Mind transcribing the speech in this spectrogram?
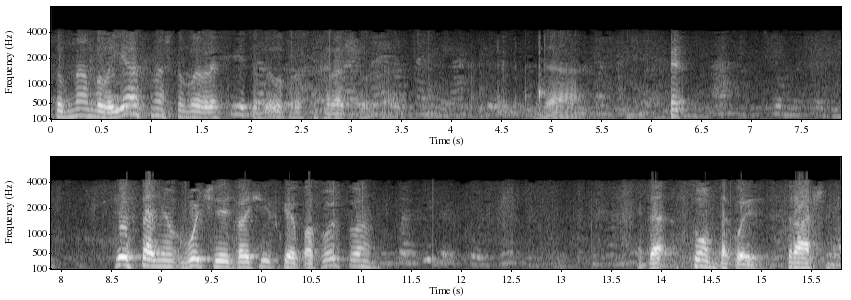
Чтобы нам было ясно, чтобы в России это было просто хорошо. Да. да. Все станем в очередь в российское посольство. Это сон такой страшный.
